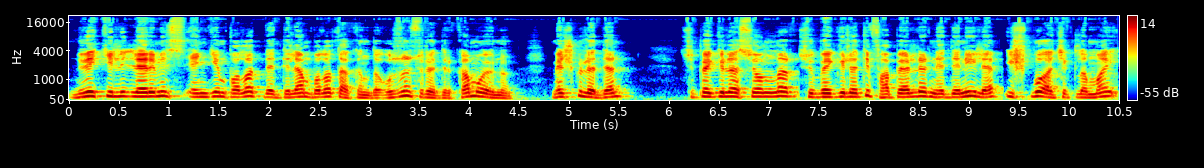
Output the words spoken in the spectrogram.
müvekkillerimiz Engin Polat ve Dilan Polat hakkında uzun süredir kamuoyunun meşgul eden spekülasyonlar, spekülatif haberler nedeniyle iş bu açıklamayı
